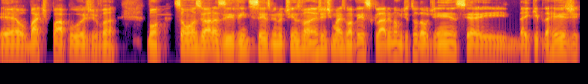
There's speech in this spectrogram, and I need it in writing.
é, o bate-papo hoje, Ivan. Bom, são 11 horas e 26 minutinhos. Ivan, a gente mais uma vez, claro, em nome de toda a audiência e da equipe da rede,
